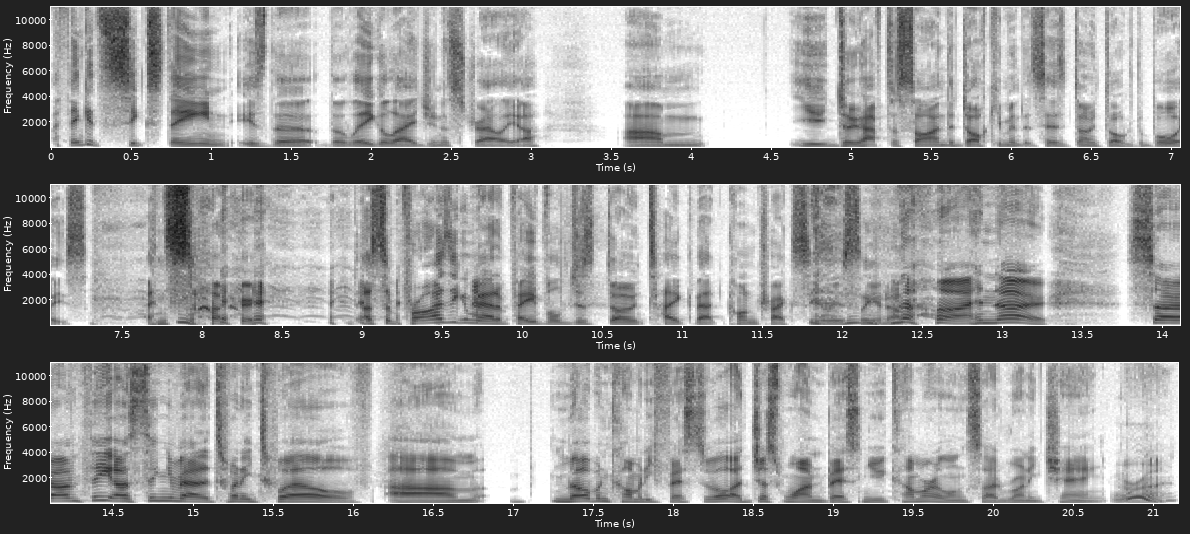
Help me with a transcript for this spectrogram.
i think it's 16 is the the legal age in australia um, you do have to sign the document that says don't dog the boys and so a surprising amount of people just don't take that contract seriously enough No, I know. So I'm think I was thinking about it. 2012, um, Melbourne Comedy Festival. I just won Best Newcomer alongside Ronny Chieng. All right.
